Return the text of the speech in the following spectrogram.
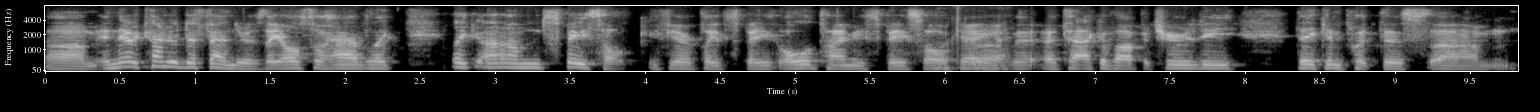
Um, and they're kind of defenders. They also have like like um, Space Hulk. If you ever played Space old timey Space Hulk, okay, uh, yeah. attack of opportunity, they can put this um,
